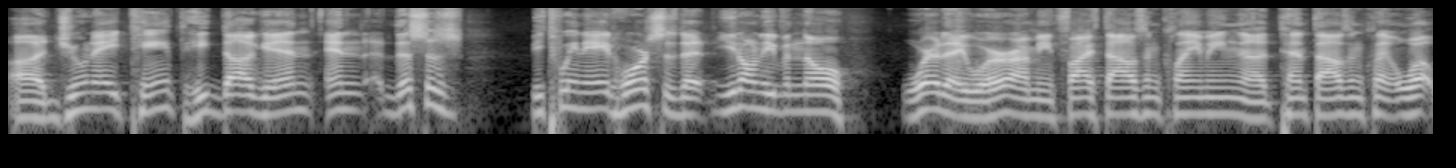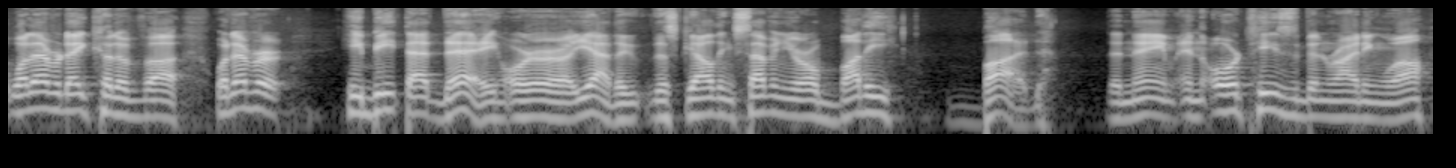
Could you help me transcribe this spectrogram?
uh, June eighteenth he dug in, and this is between eight horses that you don't even know where they were. I mean, five thousand claiming, uh, ten thousand claiming, wha- whatever they could have, uh, whatever he beat that day, or uh, yeah, the, this gelding seven year old Buddy Bud, the name, and Ortiz has been riding well.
